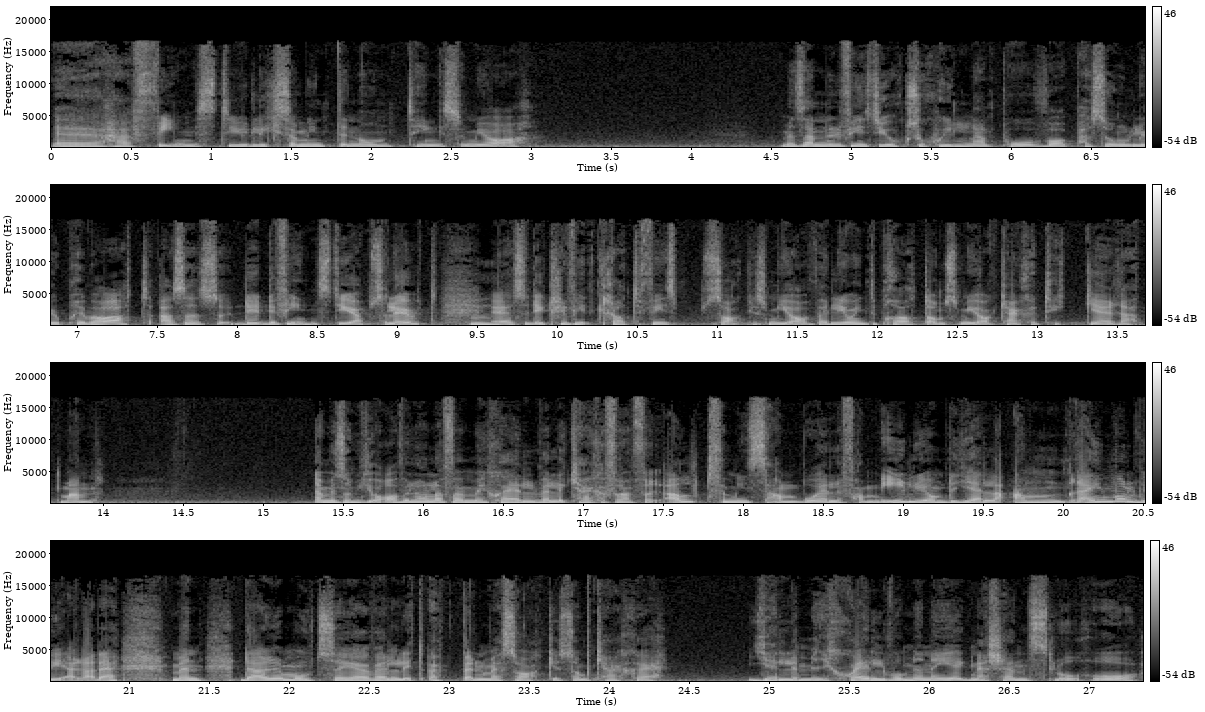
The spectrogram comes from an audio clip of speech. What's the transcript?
Eh, här finns det ju liksom inte någonting som jag men sen det finns det ju också skillnad på vara personlig och privat. Alltså, det, det finns det ju absolut. Mm. Eh, så det är klart det finns saker som jag väljer att inte prata om som jag kanske tycker att man ja, men som jag vill hålla för mig själv eller kanske framför allt för min sambo eller familj om det gäller andra involverade. Men däremot så är jag väldigt öppen med saker som kanske gäller mig själv och mina egna känslor och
